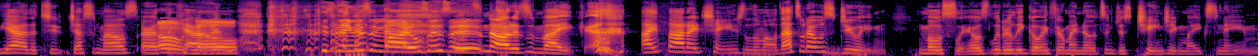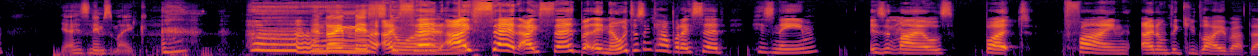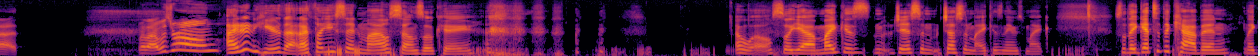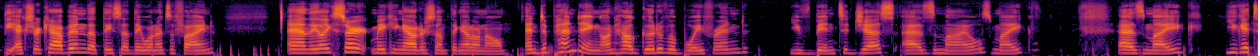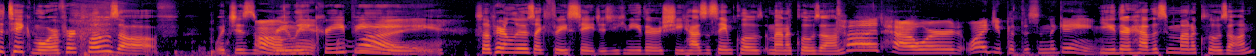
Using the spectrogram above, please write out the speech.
Yeah, the two and Miles are at Oh the cabin. no. His name isn't Miles, is it? It's not. It's Mike. I thought I changed them all. That's what I was doing mostly. I was literally going through my notes and just changing Mike's name. Yeah, his name's Mike. and I missed I one. said, I said, I said, but I know it doesn't count. But I said his name isn't Miles. But fine, I don't think you'd lie about that. But I was wrong. I didn't hear that. I thought you said Miles sounds okay. oh well. So yeah, Mike is Jess and Mike. His name's Mike. So they get to the cabin, like the extra cabin that they said they wanted to find. And they like start making out or something, I don't know. And depending on how good of a boyfriend you've been to Jess as Miles, Mike, as Mike, you get to take more of her clothes off, which is Aw, really man, creepy. why? So apparently there's like three stages. You can either she has the same clothes amount of clothes on. Todd Howard, why'd you put this in the game? You either have the same amount of clothes on,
